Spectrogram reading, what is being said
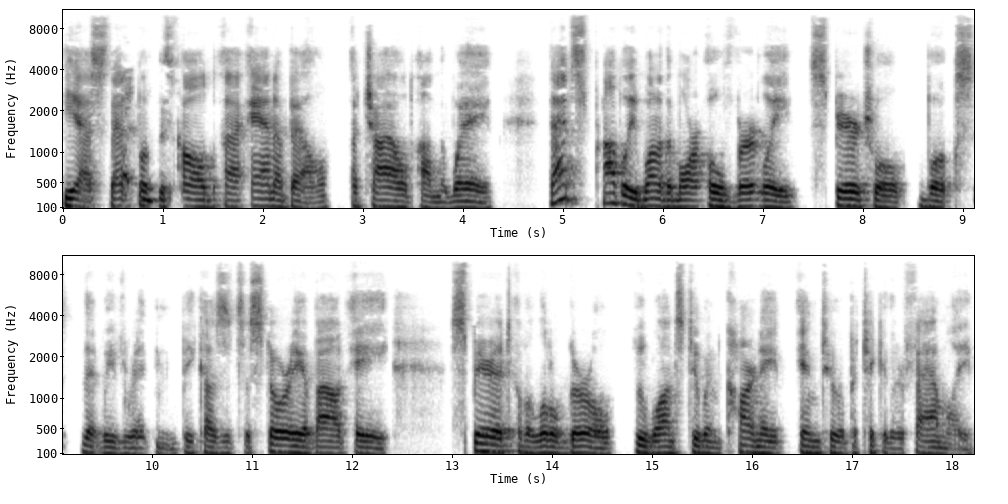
Yes, that book is called uh, Annabelle, A Child on the Way. That's probably one of the more overtly spiritual books that we've written because it's a story about a spirit of a little girl who wants to incarnate into a particular family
